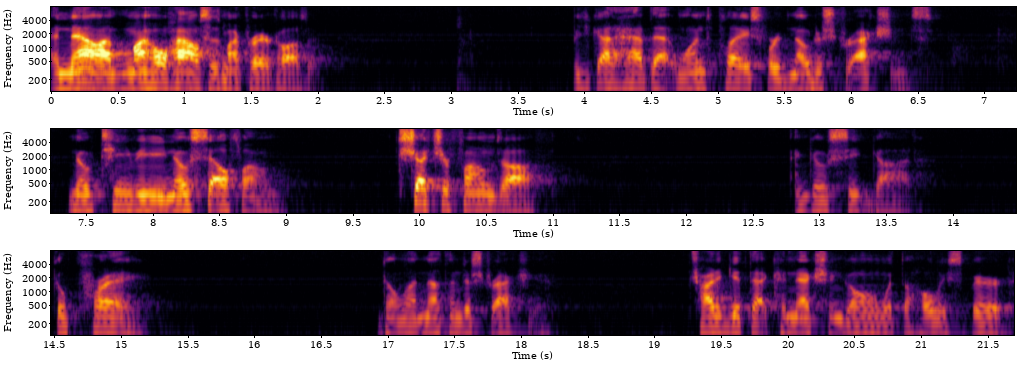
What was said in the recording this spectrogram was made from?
And now I'm, my whole house is my prayer closet. But you've got to have that one place where no distractions, no TV, no cell phone. Shut your phones off and go seek God. Go pray. Don't let nothing distract you. Try to get that connection going with the Holy Spirit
